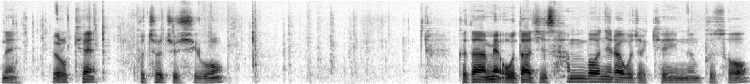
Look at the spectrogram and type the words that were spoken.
네, 이렇게 붙여주시고 그 다음에 5-3번이라고 적혀 있는 부속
